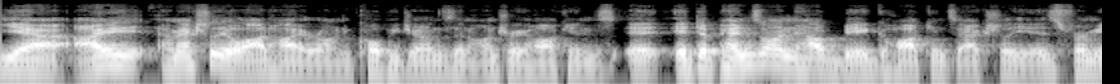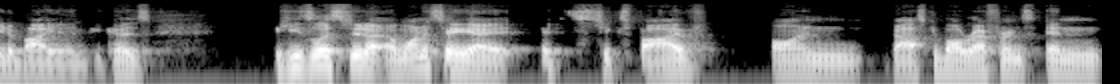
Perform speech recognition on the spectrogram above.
Yeah, I I'm actually a lot higher on Colby Jones than Andre Hawkins. It it depends on how big Hawkins actually is for me to buy in because he's listed I want to say at, at six five on Basketball Reference and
